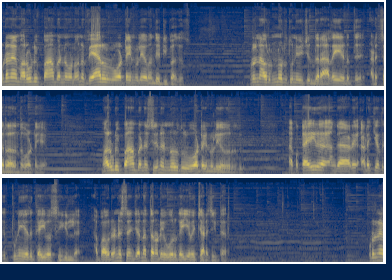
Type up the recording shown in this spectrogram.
உடனே மறுபடியும் பாம்பு என்ன பண்ணுவோன்னா வேற ஒரு ஓட்டையின் வழியாக வந்து எட்டி பார்க்குது. உடனே அவர் இன்னொரு துணி வச்சுருந்தார் அதை எடுத்து அடைச்சிட்றாரு அந்த ஓட்டையை. மறுபடியும் பாம்பு என்ன செய்யணும் இன்னொரு ஓட்டையின் வழியாக வருது. அப்போ கையில் அங்கே அடை அடைக்கிறதுக்கு துணி எதுவும் கைவசம் இல்லை. அப்போ அவர் என்ன செஞ்சார்னா தன்னுடைய ஒரு கையை வச்சு அடைச்சிக்கிட்டார். உடனே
